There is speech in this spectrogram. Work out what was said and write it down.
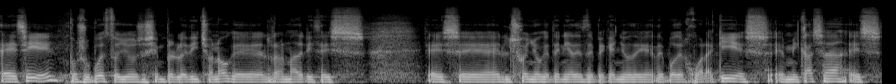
¿eh? Sí, por supuesto, yo siempre lo he dicho, ¿no? Que el Real Madrid es es eh, el sueño que tenía desde pequeño de, poder jugar aquí, es en mi casa, es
